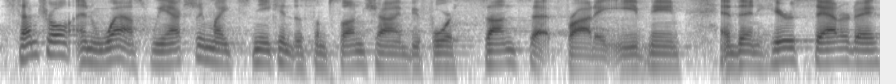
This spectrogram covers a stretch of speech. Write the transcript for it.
Central and west, we actually might sneak into some sunshine before sunset Friday evening. And then here's Saturday,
